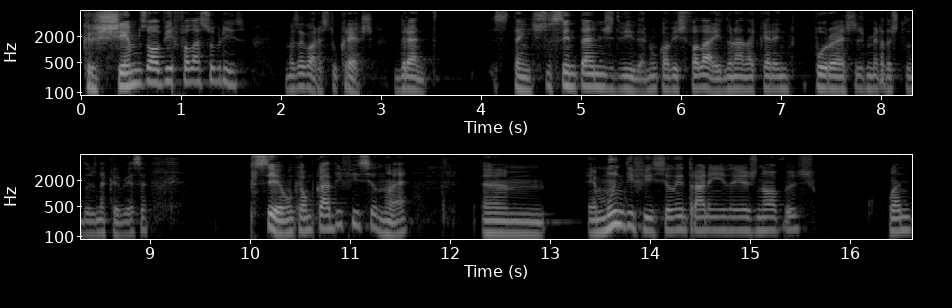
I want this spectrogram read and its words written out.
crescemos a ouvir falar sobre isso. Mas agora, se tu cresces durante. Se tens 60 anos de vida, nunca ouviste falar e do nada querem pôr estas merdas todas na cabeça, percebam que é um bocado difícil, não é? Um, é muito difícil entrar em ideias novas quando,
